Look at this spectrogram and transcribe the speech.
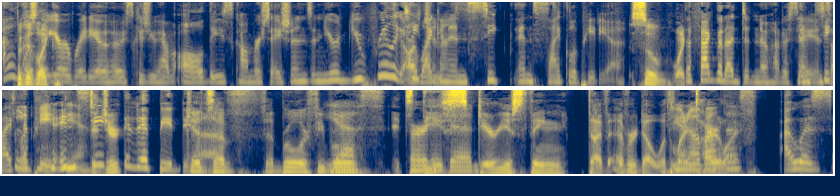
I Because, love like- that you're a radio host because you have all these conversations and you're you really are like an Teaching encyclopedia. So, like, the fact that I didn't know how to say Encyclopedia. encyclopedia. Did your Encyclopedia. kids have febrile or febrile? Yes. It's Birdie the did. scariest thing that I've ever dealt with Do in my entire life. this? I was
